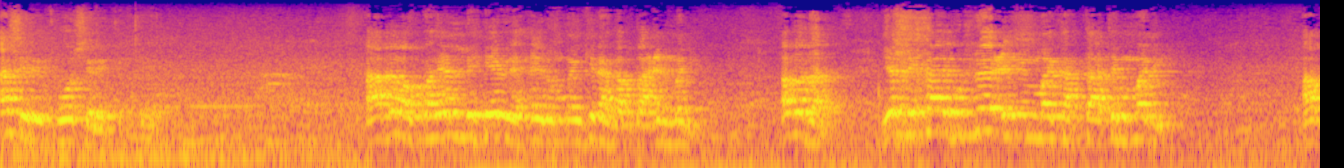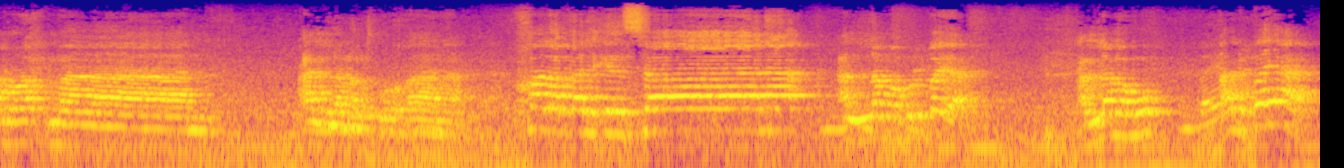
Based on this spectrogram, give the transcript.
أشرك وشرك. هذا هو اللي هي حيل من كده قطع الملي أبدا. يلي كان يقول له علم ما كتات الملي الرحمن علم القرآن. خلق الإنسان علمه البيان. علمه البيان.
